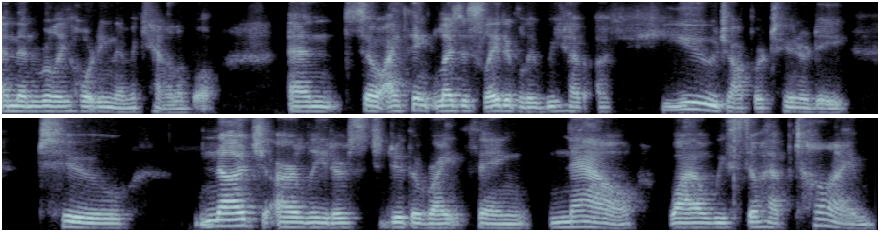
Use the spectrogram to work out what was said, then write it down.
and then really holding them accountable. And so I think legislatively, we have a huge opportunity to nudge our leaders to do the right thing now while we still have time,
